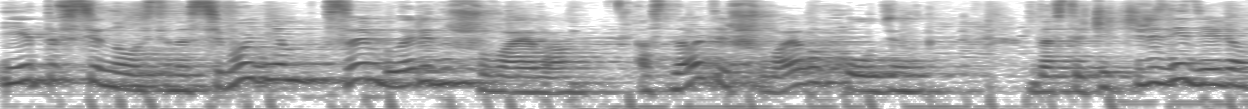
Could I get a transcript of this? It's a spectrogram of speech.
И это все новости на сегодня. С вами была Ирина Шуваева, основатель Шуваева Холдинг. До встречи через неделю.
